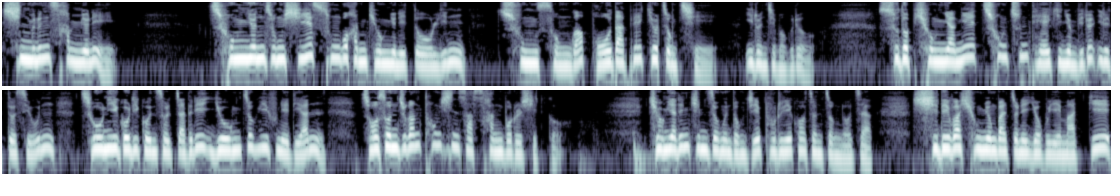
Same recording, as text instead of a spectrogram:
신문은 3면에 청년 중시의 숭고한 경륜이 떠올린 충성과 보답의 결정체 이런 제목으로 수도 평양의 청춘 대기념비를 일도 세운 조니고리 건설자들의 용적 위훈에 대한 조선중앙 통신사 상보를 싣고 경야린 김정은 동지의 불후의 고전적 노작, 시대와 혁명 발전의 요구에 맞게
